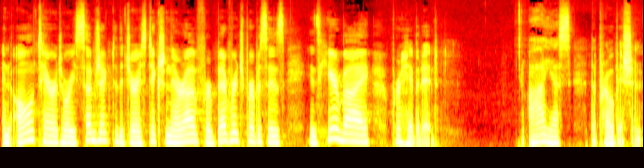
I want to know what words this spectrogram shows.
and all territories subject to the jurisdiction thereof for beverage purposes is hereby prohibited. Ah, yes, the prohibition.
